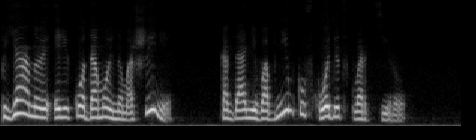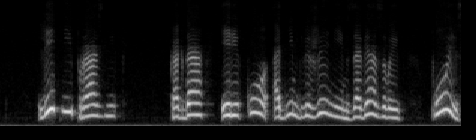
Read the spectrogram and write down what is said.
пьяную Эрико домой на машине, когда они в обнимку входят в квартиру. Летний праздник, когда Эрико одним движением завязывает пояс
